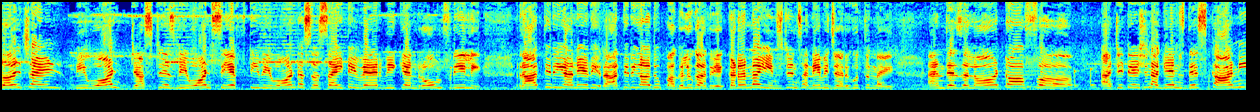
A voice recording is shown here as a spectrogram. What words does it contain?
girl child we want justice we want safety we want a society where we can roam freely రాత్రి అనేది రాత్రి కాదు పగలు కాదు ఎక్కడన్నా ఇన్సిడెంట్స్ అనేవి జరుగుతున్నాయి. And there's a lot of agitation against this కానీ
